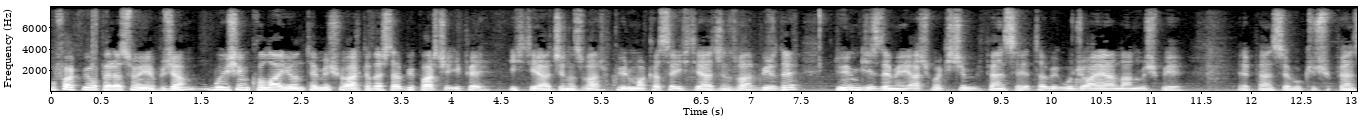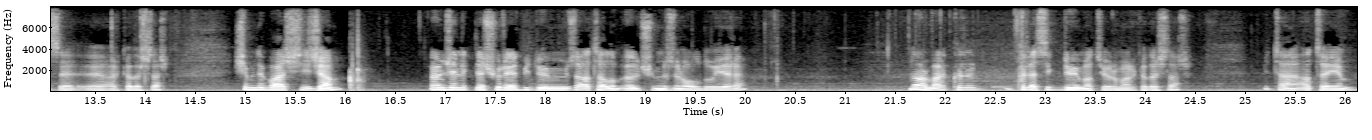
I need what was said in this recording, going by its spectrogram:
ufak bir operasyon yapacağım. Bu işin kolay yöntemi şu arkadaşlar. Bir parça ipe ihtiyacınız var. Bir makasa ihtiyacınız var. Bir de düğüm gizlemeyi açmak için bir pense. Tabi ucu ayarlanmış bir e, pense bu. Küçük pense e, arkadaşlar. Şimdi başlayacağım. Öncelikle şuraya bir düğümümüzü atalım ölçümüzün olduğu yere. Normal kl- klasik düğüm atıyorum arkadaşlar. Bir tane atayım.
